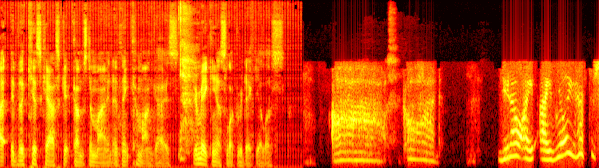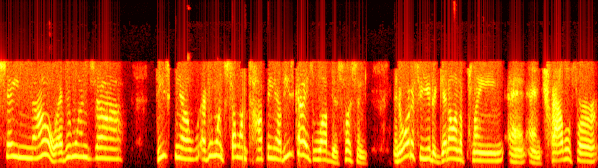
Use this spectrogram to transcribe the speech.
Uh, the Kiss casket comes to mind and think, come on, guys, you're making us look ridiculous. Ah, God. You know, I, I really have to say no. Everyone's, uh, these, you know, everyone's so on top of, you know, these guys love this. Listen, in order for you to get on a plane and, and travel for,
